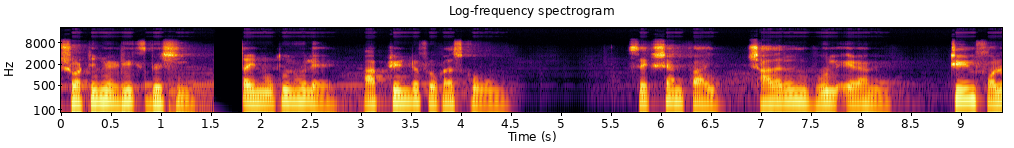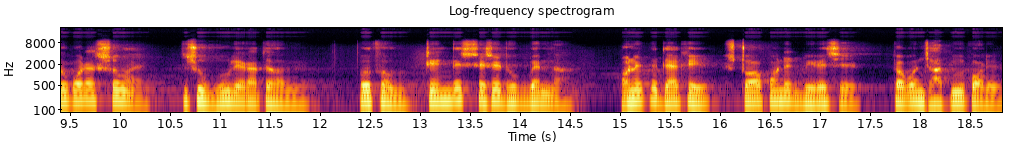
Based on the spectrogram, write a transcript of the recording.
শর্টিংয়ের রিস্ক বেশি। তাই নতুন হলে আপ ট্রেন্ডে ফোকাস করুন। সেকশন ফাইভ সাধারণ ভুল এড়ানো। ট্রেন্ড ফলো করার সময় কিছু ভুল এড়াতে হবে। প্রথম ট্রেন্ডের শেষে ঢুকবেন না। অনেকে দেখে স্টক অনেক বেড়েছে, তখন ঝাঁপিয়ে পড়ে,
